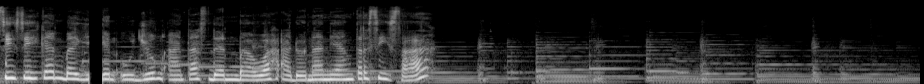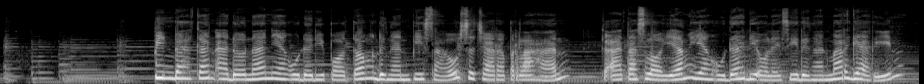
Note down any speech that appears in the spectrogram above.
Sisihkan bagian ujung atas dan bawah adonan yang tersisa. Pindahkan adonan yang udah dipotong dengan pisau secara perlahan ke atas loyang yang udah diolesi dengan margarin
